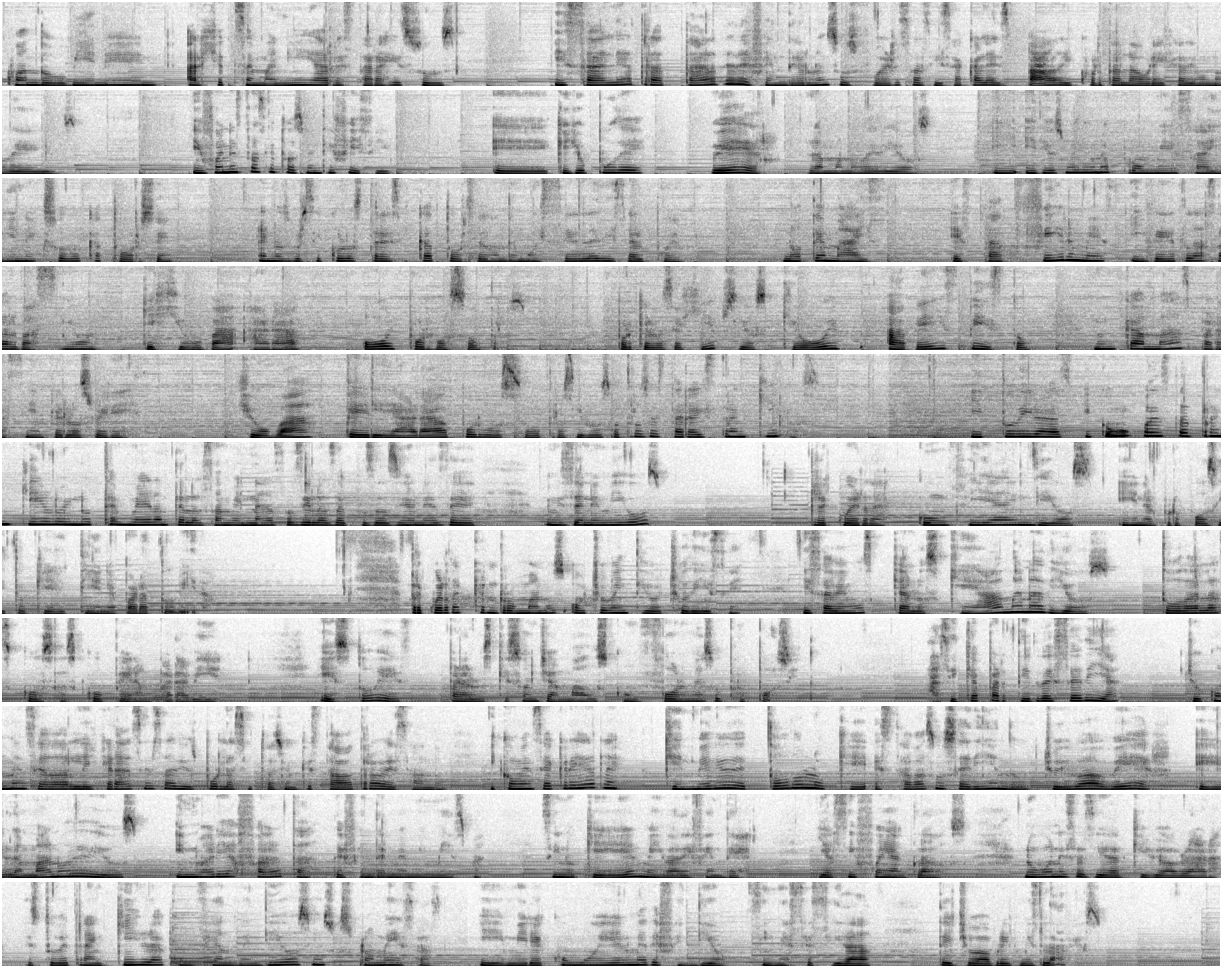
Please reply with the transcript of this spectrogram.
cuando viene al Getsemaní a arrestar a Jesús y sale a tratar de defenderlo en sus fuerzas y saca la espada y corta la oreja de uno de ellos. Y fue en esta situación difícil eh, que yo pude ver la mano de Dios. Y, y, Dios me dio una promesa ahí en Éxodo 14, en los versículos 13 y 14, donde Moisés le dice al pueblo, no temáis, estad firmes y ved la salvación que Jehová hará hoy por vosotros. Porque los egipcios que hoy habéis visto, nunca más para siempre los veréis. Jehová peleará por vosotros y vosotros estaréis tranquilos. Y tú dirás, ¿y cómo puedo estar tranquilo y no temer ante las amenazas y las acusaciones de, mis enemigos? Recuerda, confía en Dios y en el propósito que Él tiene para tu vida. Recuerda que en Romanos 8:28 dice, y sabemos que a los que aman a Dios, todas las cosas cooperan para bien. Esto es, para los que son llamados conforme a su propósito. Así que a partir de ese día, yo comencé a darle gracias a Dios por la situación que estaba atravesando y comencé a creerle que en medio de todo lo que estaba sucediendo yo iba a ver eh, la mano de Dios y no haría falta defenderme a mí misma, sino que Él me iba a defender. Y así fue anclados. No hubo necesidad que yo hablara. Estuve tranquila, confiando en Dios y en sus promesas, y miré cómo Él me defendió sin necesidad de yo abrir mis labios.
